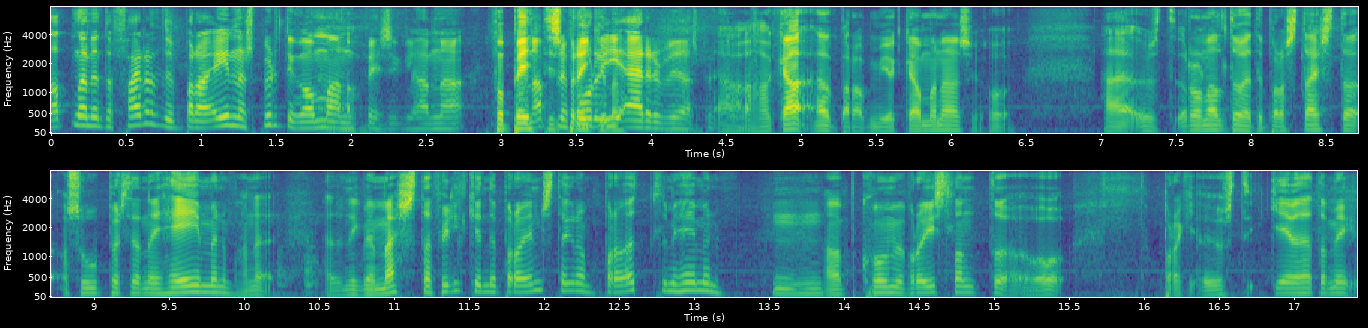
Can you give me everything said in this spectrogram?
Þannig er þetta færðu bara eina spurningu á mann basically Þannig að Fá beint í nafni fór í Já, spurningu það það er það, veist, Ronaldo, þetta er bara stærsta superstjarna í heiminum. Hann er, það er líka með mesta fylgjendur bara á Instagram, bara öllum í heiminum. Mm hann komið bara á Ísland og, og bara, þú veist, gefið þetta mi-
